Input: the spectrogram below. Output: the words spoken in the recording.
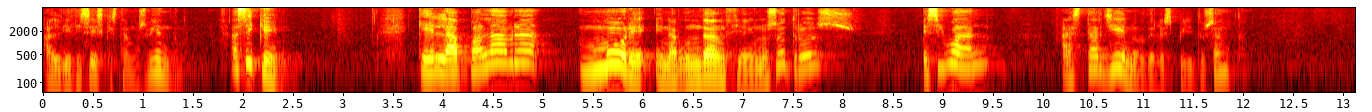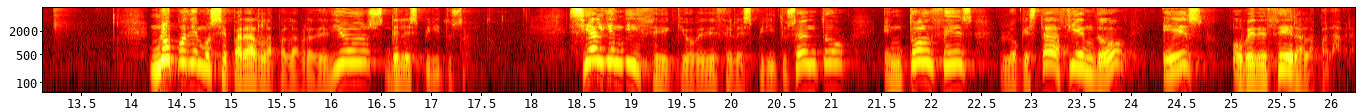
al 16 que estamos viendo. Así que, que la palabra more en abundancia en nosotros es igual a estar lleno del Espíritu Santo. No podemos separar la palabra de Dios del Espíritu Santo. Si alguien dice que obedece al Espíritu Santo, entonces lo que está haciendo es obedecer a la palabra.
